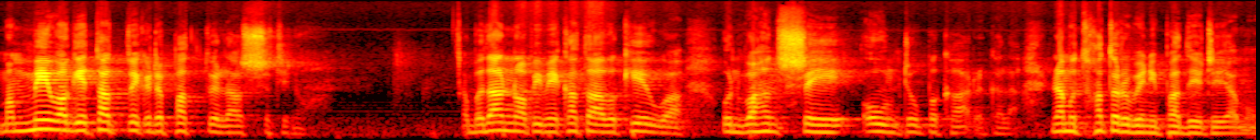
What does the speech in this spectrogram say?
මම මේ වගේ තත්ත්වයකට පත් වෙලා සිටිනවා. ඔබ දන්න අපි මේ කතාව කියව්වා උන්වහන්සේ ඔවුන්ට උපකාර කළා. නමුත් හතරවෙනි පදයට යමු.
